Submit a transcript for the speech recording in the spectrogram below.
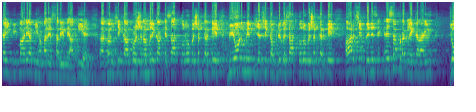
कई बीमारियाँ भी हमारे शरीर में आती है। एफएमसी कारपोरेशन अमेरिका के साथ कोलोबेशन करके बियॉन्ड जैसी कंपनियों के साथ कोलोबेशन करके आरसीएम बिज़नेस एक ऐसा प्रोडक्ट लेकर आई, जो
